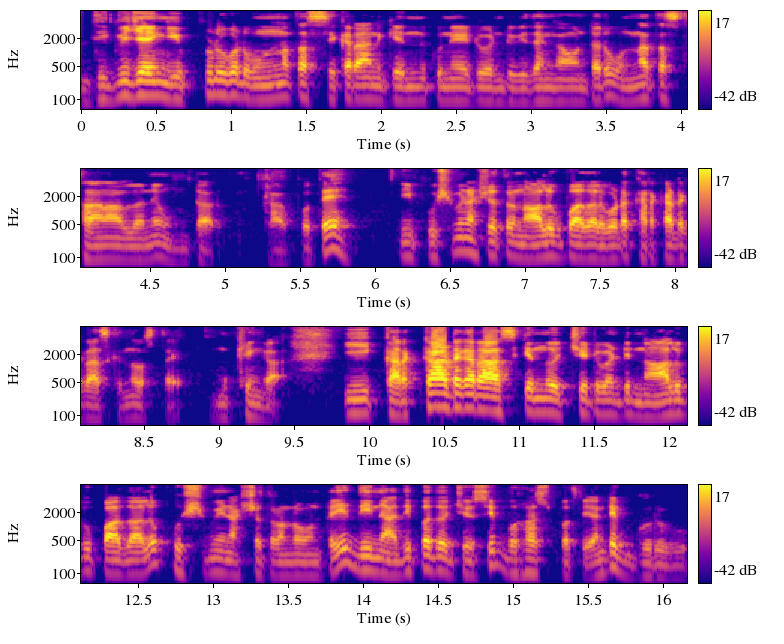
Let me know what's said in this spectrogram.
దిగ్విజయంగా ఇప్పుడు కూడా ఉన్నత శిఖరానికి ఎన్నుకునేటువంటి విధంగా ఉంటారు ఉన్నత స్థానాల్లోనే ఉంటారు. కాకపోతే ఈ పుష్మి నక్షత్రం నాలుగు పాదాలు కూడా కర్కాటక రాశి కింద వస్తాయి ముఖ్యంగా. ఈ కర్కాటక రాశి కింద వచ్చేటువంటి నాలుగు పాదాలు పుష్మి నక్షత్రంలో ఉంటాయి. దీని అధిపతి వచ్చేసి బృహస్పతి అంటే గురువు.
